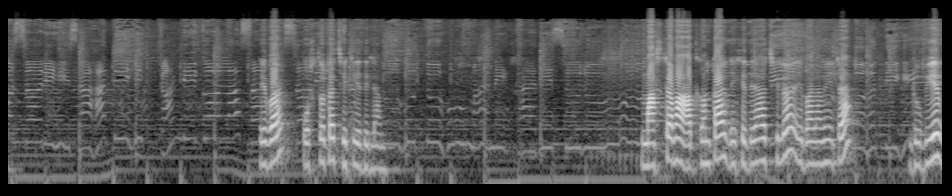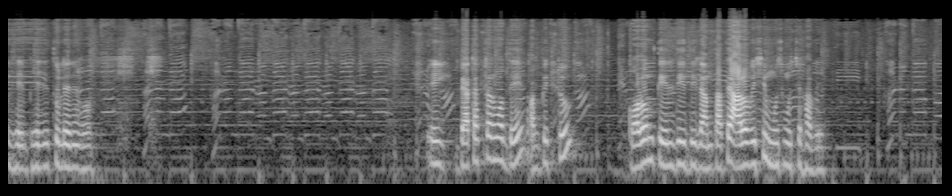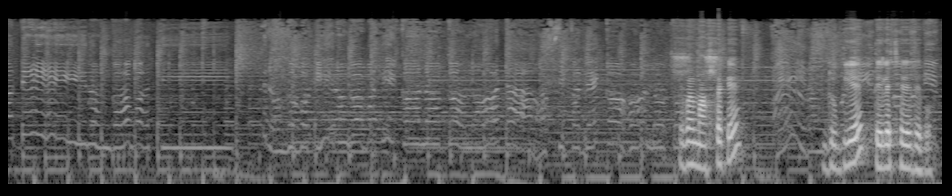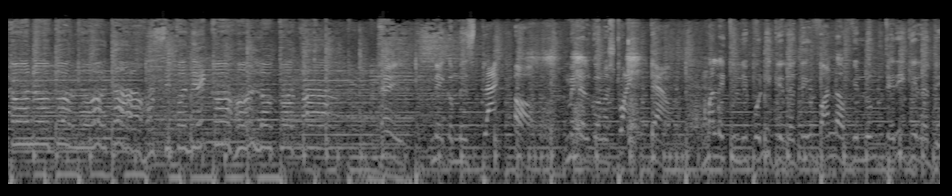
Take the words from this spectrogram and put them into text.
এবার পোস্তটা ছিটিয়ে দিলাম। মাছটা আমার আধ ঘণ্টা রেখে দেওয়া ছিল, এবার আমি এটা ডুবিয়ে ভেজে তুলে নেব। এই ব্যাটারটার মধ্যে অল্প একটু গরম তেল দিয়ে দিলাম, তাতে আরও বেশি মুচমুচে হবে। এবার মাছটাকে ডুবিয়ে তেলে ছেড়ে দেব। வானவிலும் தெரிகிறது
